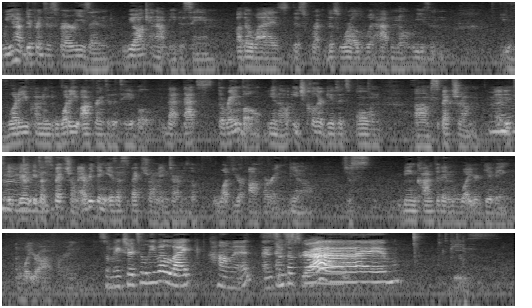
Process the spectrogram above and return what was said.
We have differences for a reason. We all cannot be the same. Otherwise, this this world would have no reason. You, what are you coming? What are you offering to the table? That that's the rainbow. You know, each color gives its own um, spectrum. Uh, It's it, there, it's a spectrum. Everything is a spectrum in terms of what you're offering. You know, just being confident in what you're giving and what you're offering. So make sure to leave a like, comment, And and subscribe. subscribe.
